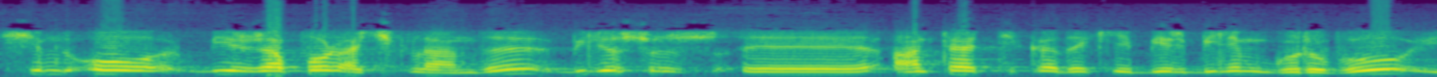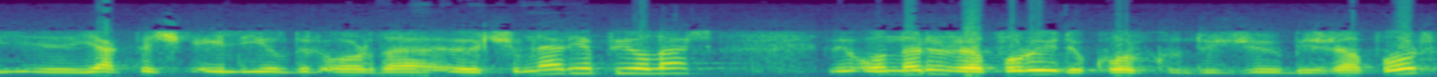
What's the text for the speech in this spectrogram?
Şimdi o bir rapor açıklandı. Biliyorsunuz e, Antarktika'daki bir bilim grubu e, yaklaşık 50 yıldır orada ölçümler yapıyorlar. Ve onların raporuydu korkutucu bir rapor.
